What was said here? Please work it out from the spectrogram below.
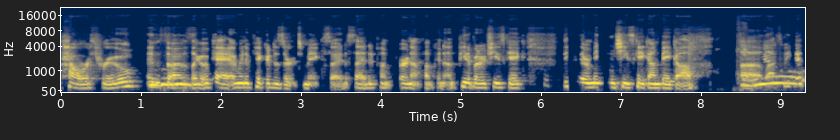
power through. And so I was like, okay, I'm going to pick a dessert to make. So I decided pump or not pumpkin, uh, peanut butter cheesecake. They were making cheesecake on Bake Off uh, last week. I you- think.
